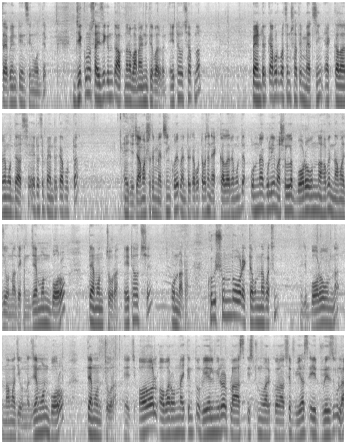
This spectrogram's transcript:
সেভেন্টি ইঞ্চির মধ্যে। যে কোনো সাইজে কিন্তু আপনারা বানায় নিতে পারবেন। এটা হচ্ছে আপনার প্যান্টের কাপড় পাচ্ছেন সাথে ম্যাচিং এক কালারের মধ্যে আছে। এটা হচ্ছে প্যান্টের কাপড়টা। এই যে জামার সাথে ম্যাচিং করে প্যান্টের কাপড়টা পাচ্ছেন এক কালারের মধ্যে ওন্নাগুলি মাসাল্লাহ বড় ওন্না হবে নামাজি ওন্না দেখেন, যেমন বড় তেমন চোরা এটা হচ্ছে ওন্নাটা খুবই সুন্দর একটা ওন্না পাচ্ছেন, এই যে বড় ওন্না নামাজি ওনা যেমন বড় তেমন চোরা এই যে অল ওভার ওন্নায় কিন্তু real mirror plus stone work করা আছে বিয়ার্স এই ড্রেসগুলা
